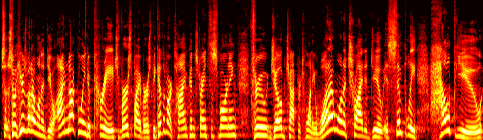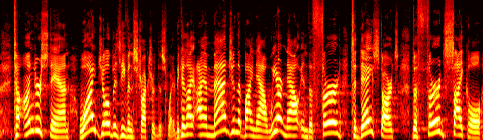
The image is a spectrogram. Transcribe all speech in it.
So, so here's what I want to do. I'm not going to preach verse by verse because of our time constraints this morning through Job chapter 20. What I want to try to do is simply help you to understand why Job is even structured this way. Because I, I imagine that by now, we are now in the third, today starts the third cycle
